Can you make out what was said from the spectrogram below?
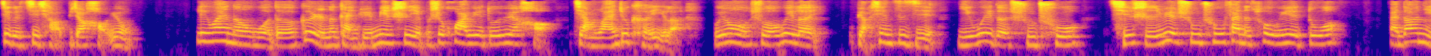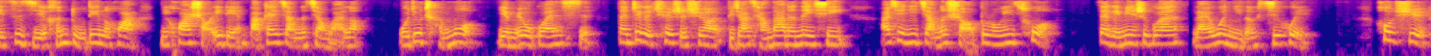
这个技巧比较好用。另外呢，我的个人的感觉，面试也不是话越多越好，讲完就可以了，不用说为了表现自己一味的输出，其实越输出犯的错误越多，反倒你自己很笃定的话，你话少一点，把该讲的讲完了，我就沉默也没有关系。但这个确实需要比较强大的内心，而且你讲的少不容易错，再给面试官来问你的机会。后续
